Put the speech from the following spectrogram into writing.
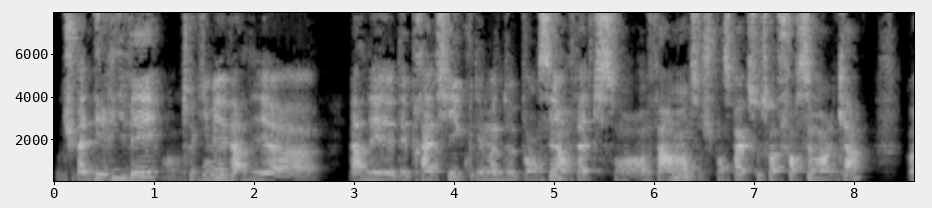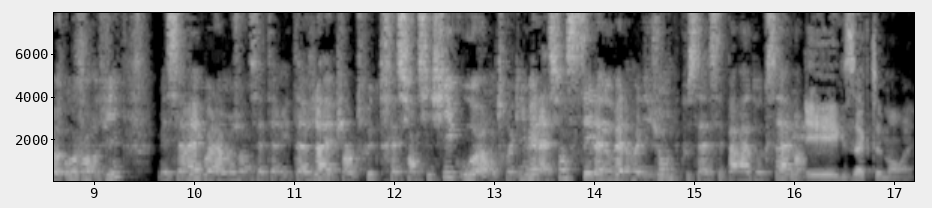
où tu vas dériver entre guillemets vers des vers des, des, pratiques ou des modes de pensée en fait qui sont enfermantes. Je pense pas que ce soit forcément le cas euh, aujourd'hui, mais c'est vrai que voilà, moi j'ai cet héritage-là et puis un truc très scientifique où euh, entre guillemets la science c'est la nouvelle religion. Du coup, c'est assez paradoxal. Exactement, ouais.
